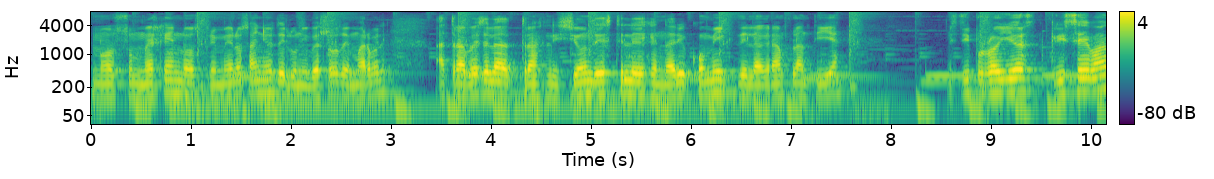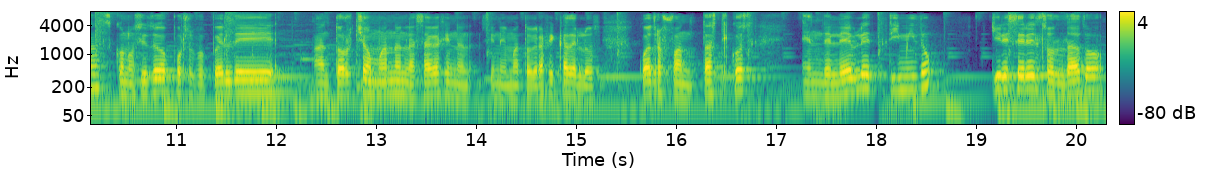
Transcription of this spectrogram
nos sumerge en los primeros años del universo de Marvel a través de la transmisión de este legendario cómic de la gran plantilla. Steve Rogers, Chris Evans, conocido por su papel de antorcha humana en la saga cinematográfica de los Cuatro Fantásticos, endeleble, tímido, quiere ser el soldado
